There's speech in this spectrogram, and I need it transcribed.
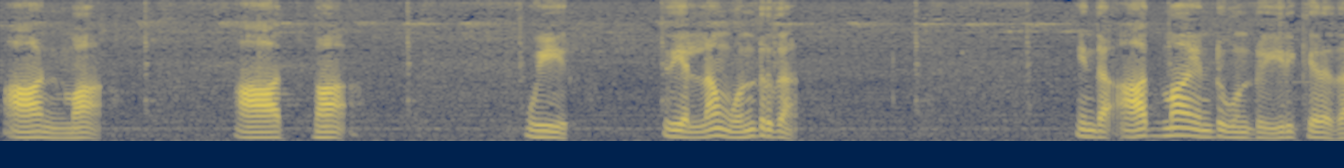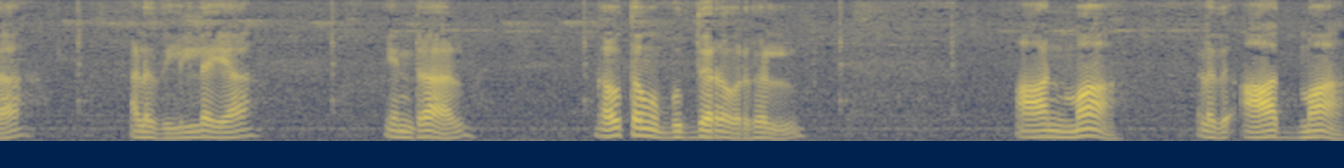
ஆன்மா ஆத்மா உயிர். இது எல்லாம் ஒன்றுதான். இந்த ஆத்மா என்று ஒன்று இருக்கிறதா அல்லது இல்லையா என்றால் கௌதம புத்தர் அவர்கள் ஆன்மா அல்லது ஆத்மா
